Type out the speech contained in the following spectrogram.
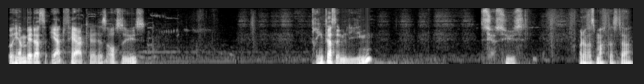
So, hier haben wir das Erdferkel. Das ist auch süß. Trinkt das im Liegen? Ist ja süß. Oder was macht das da?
